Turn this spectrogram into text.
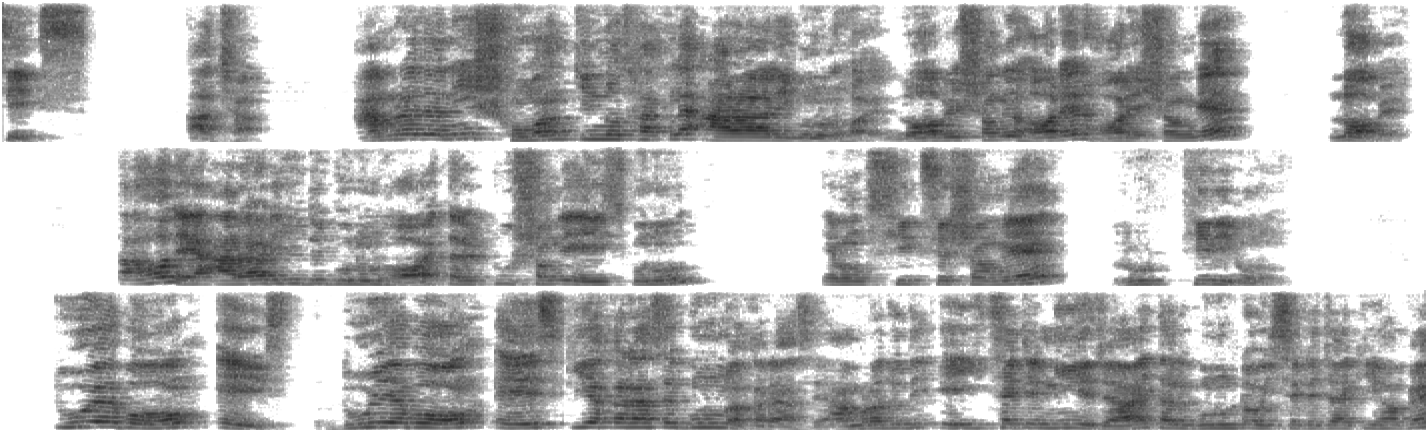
six আচ্ছা আমরা জানি সমান চিহ্ন থাকলে আর আর গুণন হয়, লবের সঙ্গে হরের হরের সঙ্গে লবের। তাহলে আর আর যদি গুণন হয়, তাহলে টুর সঙ্গে এইচ গুণন এবং সিক্স এর সঙ্গে রুট থ্রি গুণন। টু এবং এইচ দুই এবং এইচ কি আকারে আছে? গুণন আকারে আছে। আমরা যদি এই সাইডে নিয়ে যাই, তাহলে গুণনটা ওই সাইডে যায় কি হবে?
